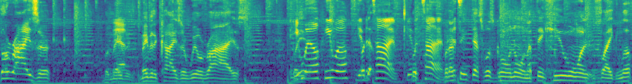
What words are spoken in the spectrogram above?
the riser, but maybe Yeah. maybe the Kizer will rise. He will. He will. Give But it the- time. Give but, it time. But I think that's what's going on. I think he wants like, look,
